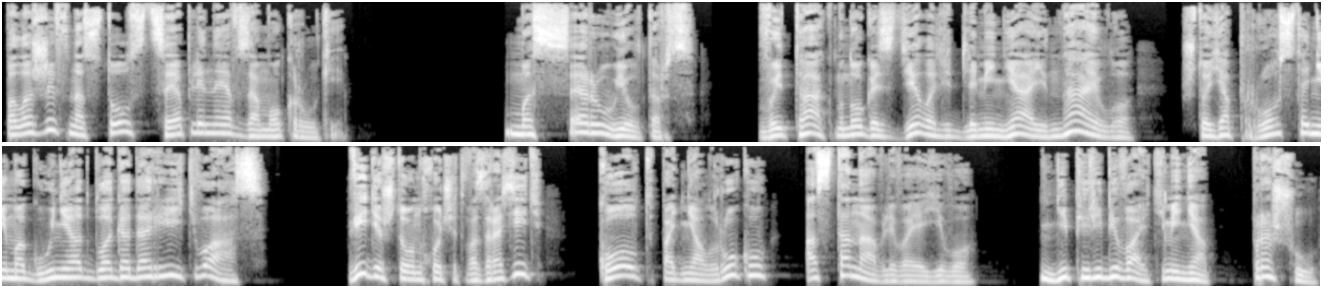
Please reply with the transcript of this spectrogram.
положив на стол сцепленные в замок руки. «Массер Уилтерс, вы так много сделали для меня и Найло, что я просто не могу не отблагодарить вас!» Видя, что он хочет возразить, Колт поднял руку, останавливая его. «Не перебивайте меня, прошу.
